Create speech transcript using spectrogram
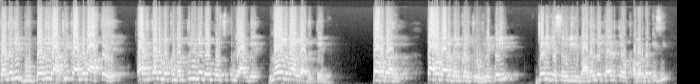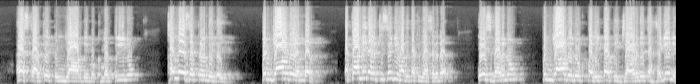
ਕਹਿੰਦੇ ਜੀ ਬੂਟਾਂ ਦੀ ਰਾਖੀ ਕਰਨ ਵਾਸਤੇ ਅੱਜ ਕੱਲ ਮੁੱਖ ਮੰਤਰੀ ਨੇ ਦੋ ਪੁਲਿਸ ਪੰਜਾਬ ਦੇ ਨੌਜਵਾਨ ਲਾ ਦਿੱਤੇ ਨੇ। ਤਾਂ ਉਹ ਗੱਲ ਤਾਂ ਉਹ ਗੱਲ ਬਿਲਕੁਲ ਝੂਠ ਨਿਕਲੀ। ਜਿਹੜੀ ਕਿ ਸੁਖਬੀਰ ਬਾਦਲ ਦੇ ਕਹਿਣ ਤੇ ਉਹ ਖਬਰ ਲੱਗੀ ਸੀ। ਇਸ ਕਰਕੇ ਪੰਜਾਬ ਦੇ ਮੁੱਖ ਮੰਤਰੀ ਨੂੰ ਥੱਲੇ ਸੱਟਣ ਦੇ ਲਈ ਪੰਜਾਬ ਦੇ ਅੰਦਰ ਅਕਾਲੀ ਦਲ ਕਿਸੇ ਵੀ ਹੱਦ ਤੱਕ ਜਾ ਸਕਦਾ। ਇਸ ਗੱਲ ਨੂੰ ਪੰਜਾਬ ਦੇ ਲੋਕ ਭਲੀ ਭਾਂਤੀ ਜਾਣਦੇ ਤਾਂ ਹੈਗੇ ਨੇ,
